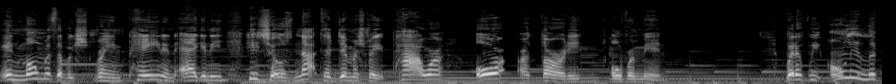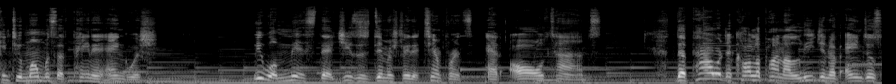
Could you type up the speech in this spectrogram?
In moments of extreme pain and agony, he chose not to demonstrate power or authority over men. But if we only look into moments of pain and anguish, we will miss that Jesus demonstrated temperance at all times. The power to call upon a legion of angels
